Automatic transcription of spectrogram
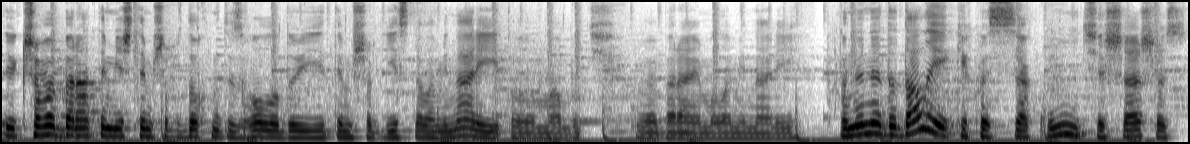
Якщо вибирати між тим, щоб здохнути з голоду і тим, щоб їсти ламінарії, то, мабуть, вибираємо ламінарії. Вони не додали якихось акул чи ще щось.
